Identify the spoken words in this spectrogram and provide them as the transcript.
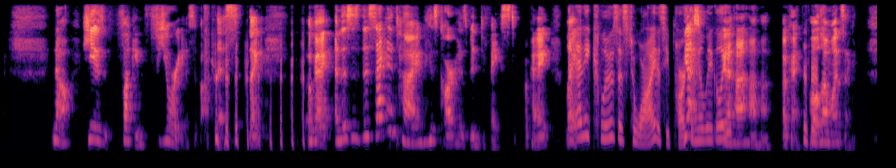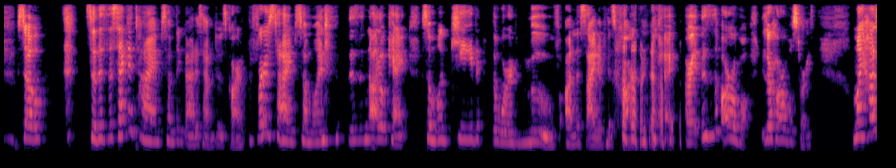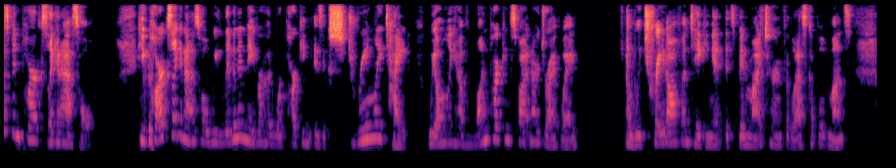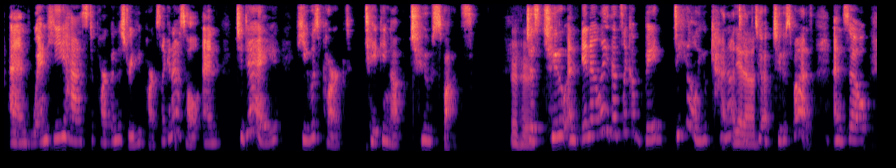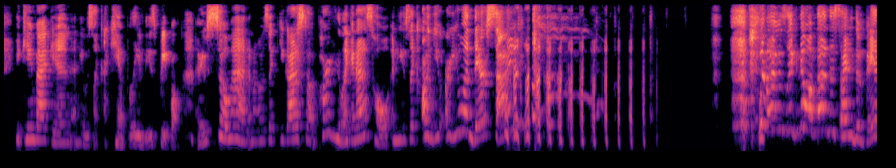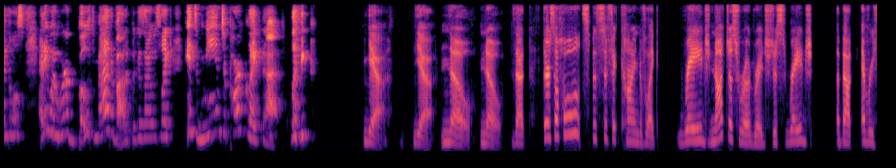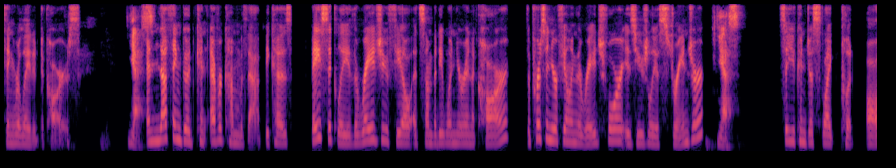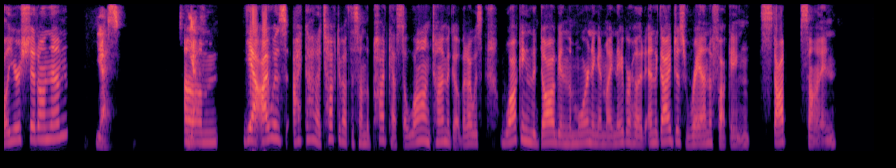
Now, he is fucking furious about this. like, okay. And this is the second time his car has been defaced. Okay. Like, and any clues as to why? Is he parking yes. illegally? Yeah, uh-huh, uh-huh. Okay. Hold on one second. So so this is the second time something bad has happened to his car. The first time someone, this is not okay. Someone keyed the word move on the side of his car. Oh, no. Okay. All right. This is horrible. These are horrible stories. My husband parks like an asshole. He parks like an asshole. We live in a neighborhood where parking is extremely tight. We only have one parking spot in our driveway and we trade off on taking it. It's been my turn for the last couple of months. And when he has to park on the street, he parks like an asshole. And today he was parked taking up two spots. Mm-hmm. Just two. And in LA, that's like a big deal. You cannot yeah. take two, up two spots. And so he came back in and he was like, I can't believe these people. And he was so mad. And I was like, you got to stop parking like an asshole. And he's like, are you, are you on their side? and I was like, no, I'm not on the side of the vandals. Anyway, we are both mad about it because I was like, it's mean to park like that. Like, yeah, yeah, no, no. That there's a whole specific kind of like rage, not just road rage, just rage about everything related to cars. Yes. And nothing good can ever come with that because basically the rage you feel at somebody when you're in a car, the person you're feeling the rage for is usually a stranger. Yes so you can just like put all your shit on them. Yes. Um yes. yeah, I was I god, I talked about this on the podcast a long time ago, but I was walking the dog in the morning in my neighborhood and the guy just ran a fucking stop sign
